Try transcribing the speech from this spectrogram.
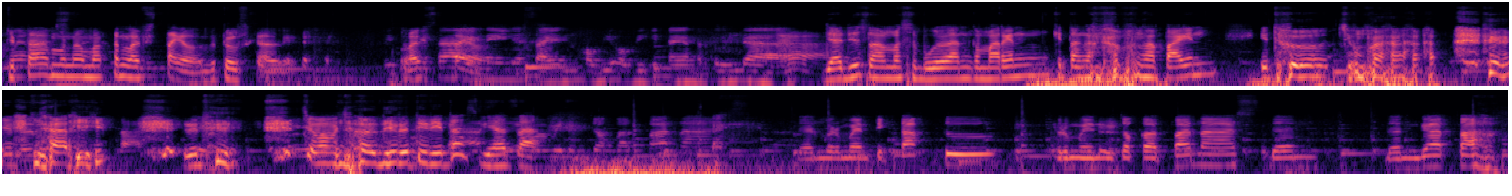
Kita lifestyle. menamakan lifestyle, betul sekali. Itu Lifestyle. kita ini nyesain hobi-hobi kita yang tertunda. Jadi selama sebulan kemarin kita nggak ngapa-ngapain itu cuma nyari rutin- cuma menjalani rutinitas biasa. minum coklat panas dan bermain tiktok tuh bermain coklat panas dan dan gatal.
